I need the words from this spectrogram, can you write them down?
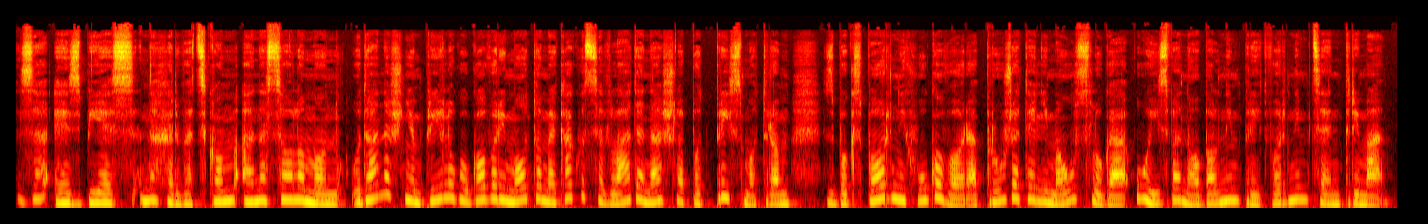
Za SBS na hrvatskom Ana Solomon. U današnjem prilogu govorimo o tome kako se vlada našla pod prismotrom zbog spornih ugovora pružateljima usluga u izvanobalnim pritvornim centrima.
